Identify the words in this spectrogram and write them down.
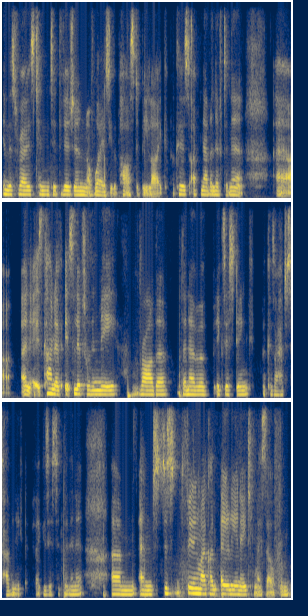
in this rose tinted vision of what I see the past to be like because I've never lived in it. Uh, and it's kind of it's lived within me rather than ever existing because I just haven't like existed within it, um, and just feeling like I'm alienating myself from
